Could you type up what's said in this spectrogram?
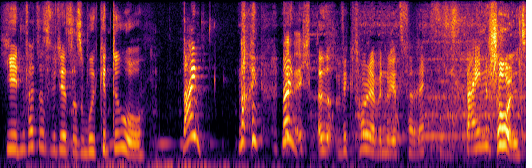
Jedenfalls, das wird jetzt das Wicked Duo. Nein! Nein! Nein! echt? Also, Victoria, wenn du jetzt verreckst, das ist deine Schuld.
